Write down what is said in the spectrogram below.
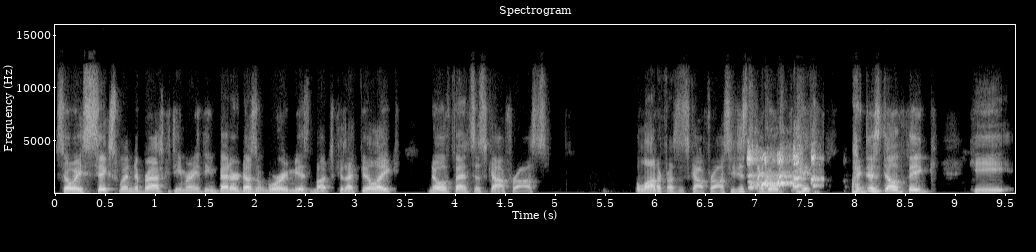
So a six win Nebraska team or anything better doesn't worry me as much because I feel like no offense to Scott Frost, a lot of offense to Scott Frost. He just I don't I, I just don't think he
